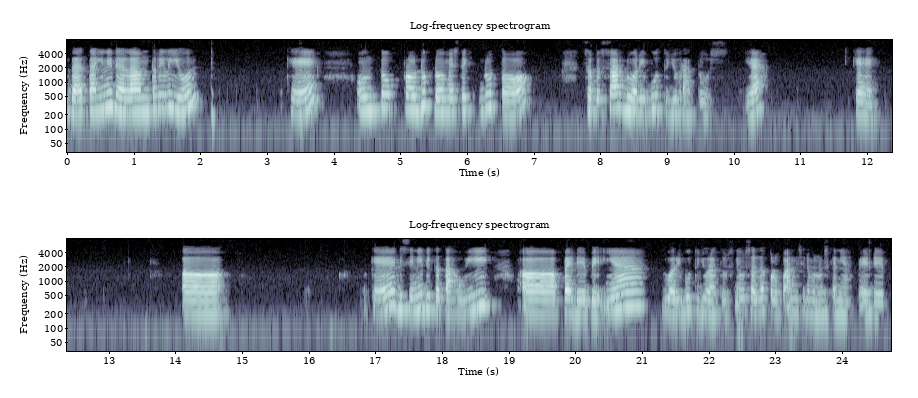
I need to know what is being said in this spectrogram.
data ini dalam triliun Oke. Untuk produk domestik bruto sebesar 2.700 ya. Oke. Uh, Oke, di sini diketahui uh, PDB-nya 2700. Ini Ustazah kelupaan di sini menuliskannya. PDB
